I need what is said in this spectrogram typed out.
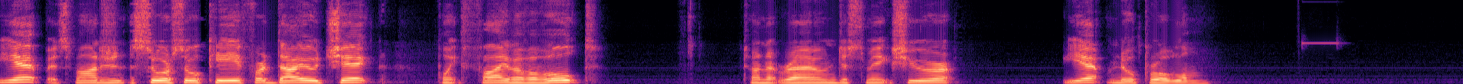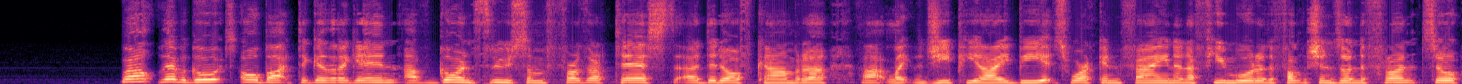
Yep, it's managing the source okay for diode check. 0.5 of a volt. Turn it round just to make sure. Yep, no problem. Well, there we go. It's all back together again. I've gone through some further tests that I did off camera, uh, like the GPIB. It's working fine and a few more of the functions on the front. So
